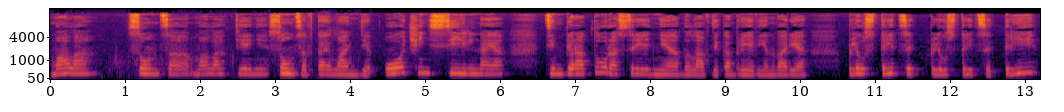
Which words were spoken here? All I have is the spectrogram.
мало солнца, мало тени. Солнце в Таиланде очень сильное. Температура средняя была в декабре в январе плюс 30, плюс 33.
